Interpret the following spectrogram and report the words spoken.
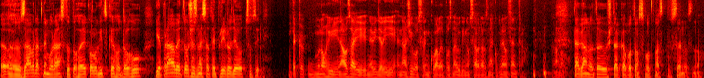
e, závratnému rastu toho ekologického dlhu, je práve to, že sme sa tej prírode odcudzili. Tak mnohí naozaj nevideli naživo srnku, ale poznajú dinosaura z nákupného centra. Áno. tak áno, to je už taká potom smutná skúsenosť. No.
